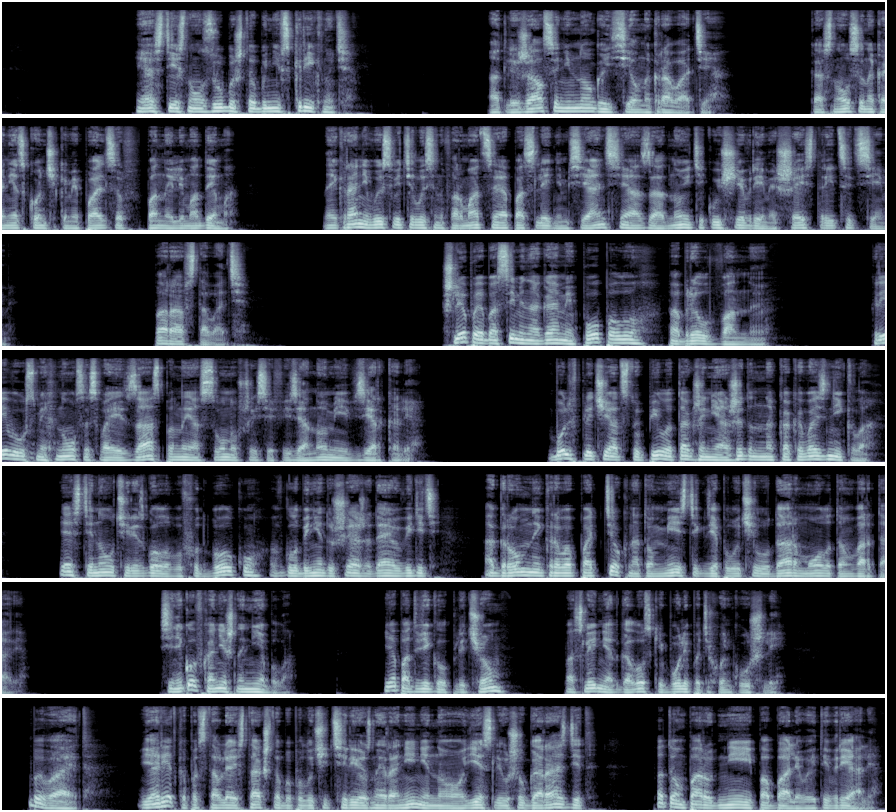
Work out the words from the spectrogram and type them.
Я стиснул зубы, чтобы не вскрикнуть. Отлежался немного и сел на кровати. Коснулся, наконец, кончиками пальцев панели модема. На экране высветилась информация о последнем сеансе, а заодно и текущее время – 6.37. Пора вставать. Шлепая босыми ногами по полу, побрел в ванную. Криво усмехнулся своей заспанной, осунувшейся физиономией в зеркале. Боль в плече отступила так же неожиданно, как и возникла. Я стянул через голову футболку, в глубине души ожидая увидеть огромный кровоподтек на том месте, где получил удар молотом в артаре. Синяков, конечно, не было. Я подвигал плечом, последние отголоски боли потихоньку ушли. Бывает. Я редко подставляюсь так, чтобы получить серьезное ранение, но если уж угораздит, потом пару дней побаливает и в реале.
